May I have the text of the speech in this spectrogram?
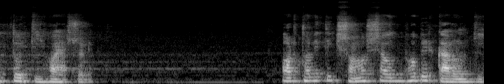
উত্তর কি হয় আসলে? অর্থনৈতিক সমস্যা উদ্ভবের কারণ কি?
